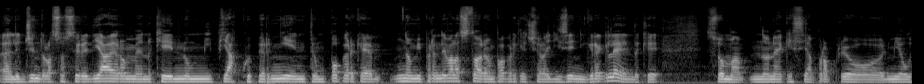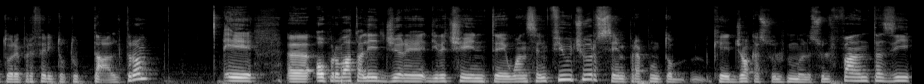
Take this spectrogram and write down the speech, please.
eh, leggendo la sua serie di Iron Man che non mi piacque per niente, un po' perché non mi prendeva la storia, un po' perché c'era i disegni Greg Land, che insomma non è che sia proprio il mio autore preferito, tutt'altro. E eh, ho provato a leggere di recente Once and Future, sempre appunto che gioca sul, sul fantasy,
